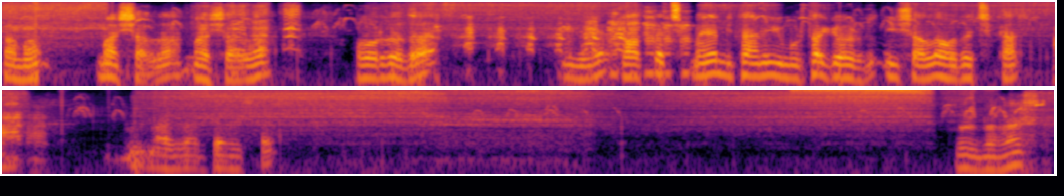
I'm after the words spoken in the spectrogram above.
Tamam. Maşallah maşallah. Orada da yine altta çıkmayan bir tane yumurta gördüm. İnşallah o da çıkar. Bunlar da arkadaşlar. Buradalar.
